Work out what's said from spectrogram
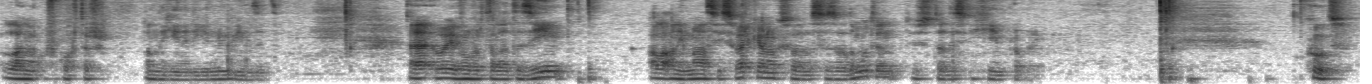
langer of korter dan degene die er nu in zit. Uh, even om te laten zien, alle animaties werken nog zoals ze zouden moeten, dus dat is geen probleem. Goed,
